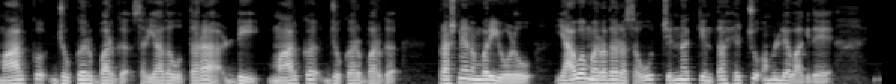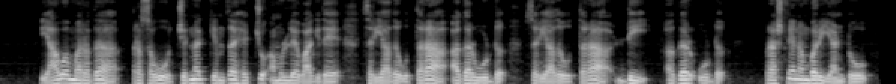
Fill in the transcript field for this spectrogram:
ಮಾರ್ಕ್ ಜುಕರ್ಬರ್ಗ್. ಸರಿಯಾದ ಉತ್ತರ ಡಿ. Mark Zuckerberg. ಪ್ರಶ್ನೆ ನಂಬರ್ ಏಳು. ಯಾವ ಮರದ ರಸವು ಚಿನ್ನಕ್ಕಿಂತ ಹೆಚ್ಚು ಅಮೂಲ್ಯವಾಗಿದೆ? ಯಾವ ಮರದ ರಸವು ಚಿನ್ನಕ್ಕಿಂತ ಹೆಚ್ಚು ಅಮೂಲ್ಯವಾಗಿದೆ? ಸರಿಯಾದ ಉತ್ತರ ಅಗರ್ವುಡ್. ಸರಿಯಾದ ಉತ್ತರ ಡಿ. ಅಗರ್ವುಡ್. ಪ್ರಶ್ನೆ ನಂಬರ್ ಎಂಟು.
